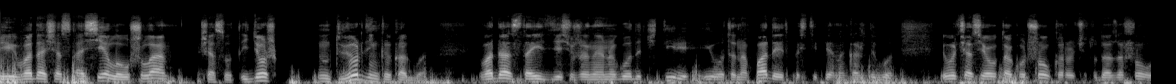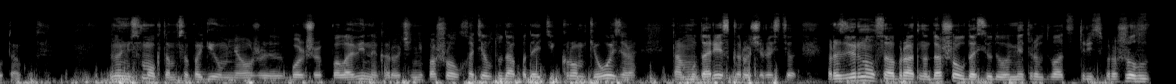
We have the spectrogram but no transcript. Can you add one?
И вода сейчас осела, ушла. Сейчас вот идешь, ну, тверденько как бы. Вода стоит здесь уже, наверное, года 4, и вот она падает постепенно каждый год. И вот сейчас я вот так вот шел, короче, туда зашел вот так вот. Ну, не смог, там сапоги у меня уже больше половины, короче, не пошел. Хотел туда подойти к кромке озера, там мудорез, короче, растет. Развернулся обратно, дошел до сюда, метров 20-30 прошел,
